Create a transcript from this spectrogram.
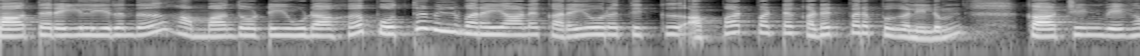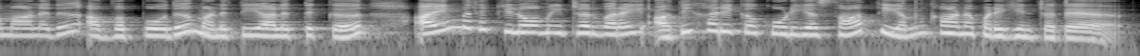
மாத்தரையில் இருந்து ஹம்பாந்தோட்டை ஊடாக பொத்துவில் வரையான கரையோரத்திற்கு அப்பாற்பட்ட கடற்பரப்புகளிலும் காற்றின் வேகமானது அவ்வப்போது மணித்தியாலத்துக்கு ஐம்பது கிலோமீட்டர் வரை அதிகரிக்கக்கூடிய சாத்தியம் காணப்படுகின்றது.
